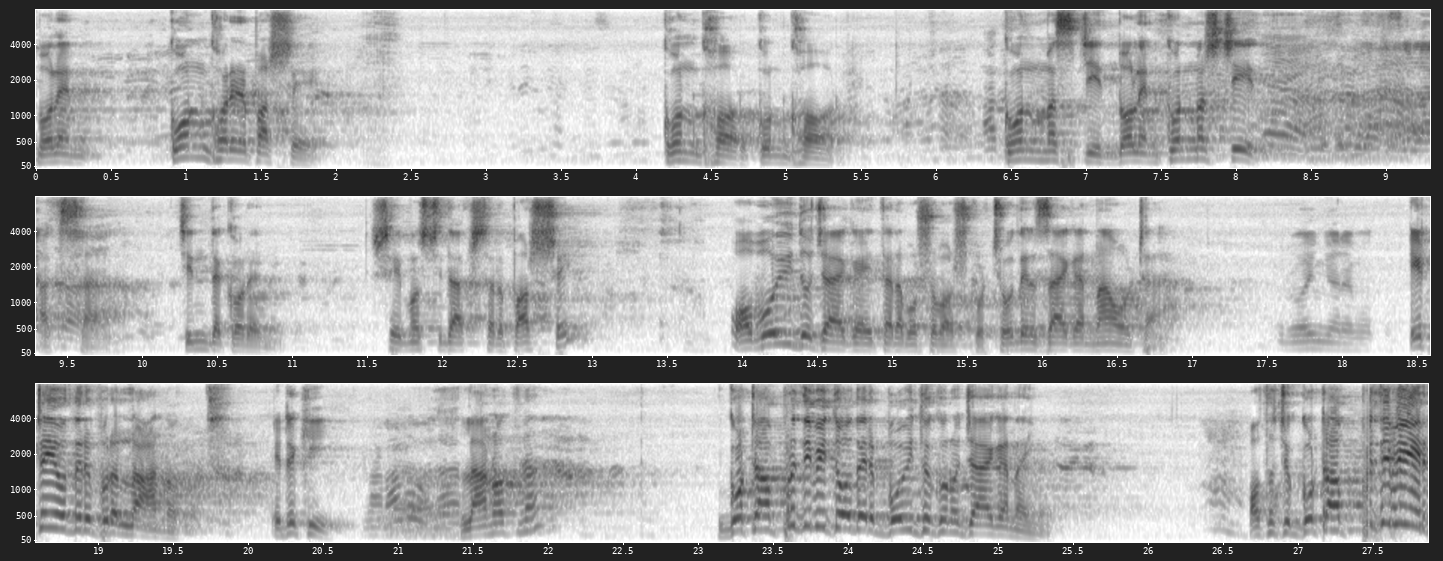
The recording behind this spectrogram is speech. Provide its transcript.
বলেন কোন ঘরের পাশে কোন ঘর কোন ঘর কোন মসজিদ বলেন কোন মসজিদ আকসা। চিন্তা করেন সেই মসজিদ আকসার পাশে অবৈধ জায়গায় তারা বসবাস করছে ওদের জায়গা না ওঠা। এটাই ওদের উপরে লানত। এটা কি? লানত না? গোটা পৃথিবীতে ওদের বৈধ কোনো জায়গা নাই। অথচ গোটা পৃথিবীর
